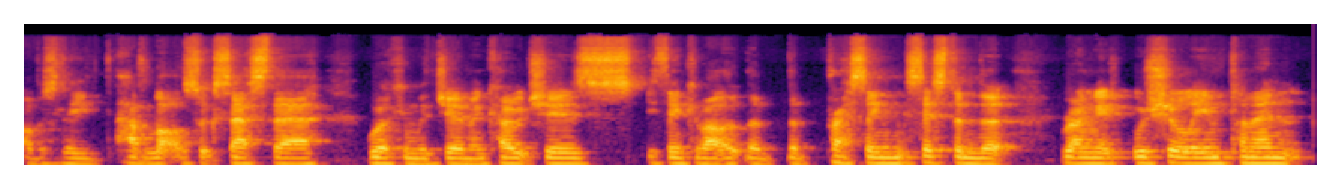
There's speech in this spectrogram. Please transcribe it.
obviously had a lot of success there working with German coaches. You think about the, the pressing system that Rangnick would surely implement.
